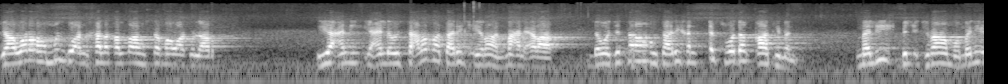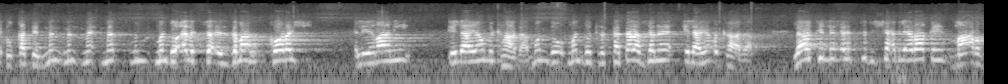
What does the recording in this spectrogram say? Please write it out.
جاورهم منذ أن خلق الله السماوات والأرض. يعني يعني لو استعرضنا تاريخ إيران مع العراق لوجدناه تاريخا اسودا قاتما. مليء بالإجرام ومليء بالقتل. من من من من منذ زمان كورش الإيراني إلى يومك هذا منذ منذ 3000 سنة إلى يومك هذا. لكن للأسف الشعب العراقي ما اعرف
